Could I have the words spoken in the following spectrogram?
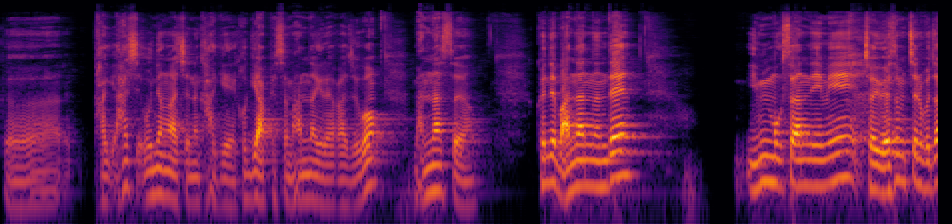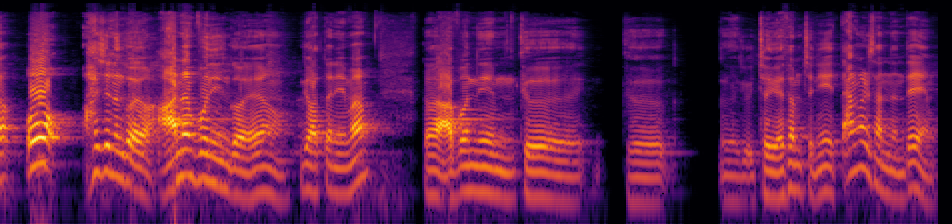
그 가게 하시 운영하시는 가게 거기 앞에서 만나기로 해가지고 만났어요. 근데 만났는데 임 목사님이 저희 외삼촌을 보자 어 하시는 거예요. 아는 분인 거예요. 그게 왔더니만 그 아버님 그, 그, 그 저희 외삼촌이 땅을 샀는데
